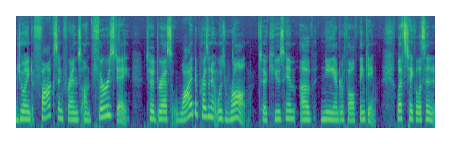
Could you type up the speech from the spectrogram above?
joined Fox and Friends on Thursday to address why the president was wrong to accuse him of Neanderthal thinking. Let's take a listen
